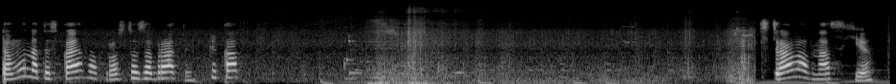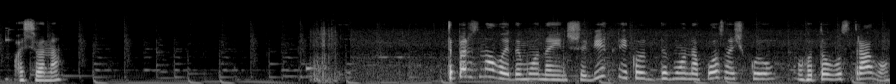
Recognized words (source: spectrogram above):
Тому натискаємо просто забрати. Пікап. Страва в нас є. Ось вона. Тепер знову йдемо на інший бік і кладемо на позначку готову страву.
